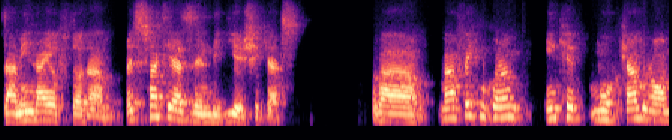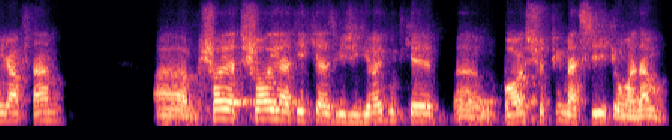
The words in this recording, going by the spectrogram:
زمین نیفتادم قسمتی از زندگی شکست. و من فکر می‌کنم اینکه محکم را می‌رفتم شاید شاید یکی از ویژگی بود که باعث شد توی مسیری که اومدم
